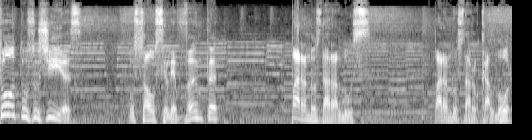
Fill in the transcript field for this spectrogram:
Todos os dias, o sol se levanta para nos dar a luz, para nos dar o calor,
